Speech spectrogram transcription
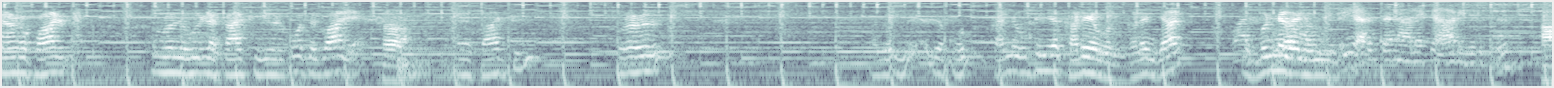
நாங்கள் பால் உங்களோட வீட்டில் காய்ச்சி ஒரு போட்ட பால் ஆ அதை காய்ச்சி பிறகு அதை அதை போ- கண்ணை விட்டு கடையை போடும் கடைஞ்சால் முன்ன வேணும் அடுத்த நாளைக்கு ஆடை எடுத்து ஆ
